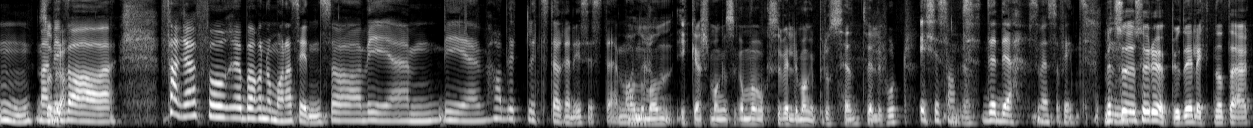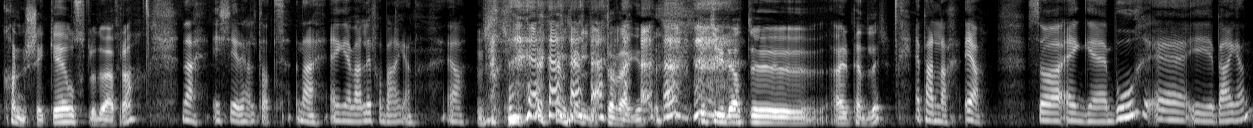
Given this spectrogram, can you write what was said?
Mm, så men vi var færre for bare noen måneder siden, så vi, eh, vi har blitt litt større de siste månedene. Og når man ikke er så mange, så kan man vokse veldig mange prosent veldig fort. Ikke sant. Det er det som er så fint. Men så, så røper jo dialekten at det er kanskje ikke Oslo du er fra. Nei, ikke i det hele tatt. Nei, jeg er veldig fra Bergen. Ja. Veldig fra Bergen. Betyr det at du er pendler? Jeg pendler, ja. Så jeg eh, bor eh, i Bergen,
